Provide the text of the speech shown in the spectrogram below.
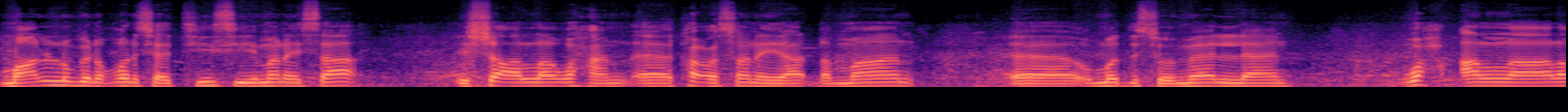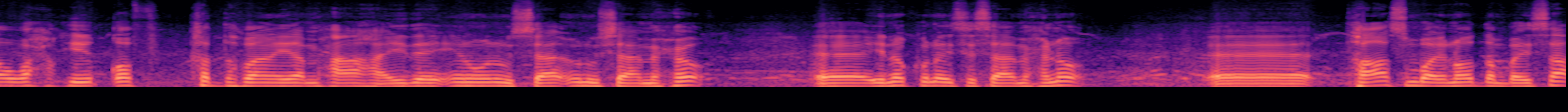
Maalin bay noqonaysaa tiisii imanaysaa. Insha allah waxaan ka codsanayaa dhammaan ummadda somalilan wax allaala waxkii qof ka dabanaya maxaa ahayde inuu saamaxo inakuna isa saamaxno taasunbaa inoo dambaysa.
